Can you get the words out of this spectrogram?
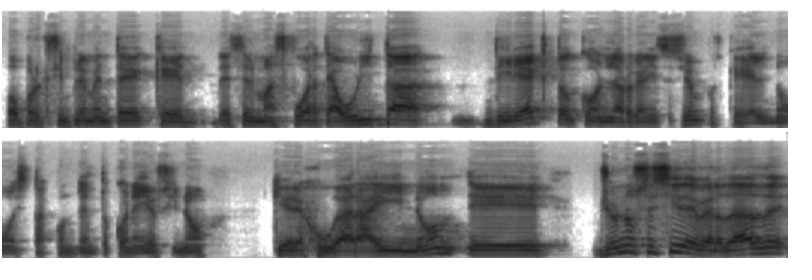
o porque simplemente que es el más fuerte ahorita directo con la organización, pues que él no está contento con ellos y no quiere jugar ahí, ¿no? Eh, yo no sé si de verdad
